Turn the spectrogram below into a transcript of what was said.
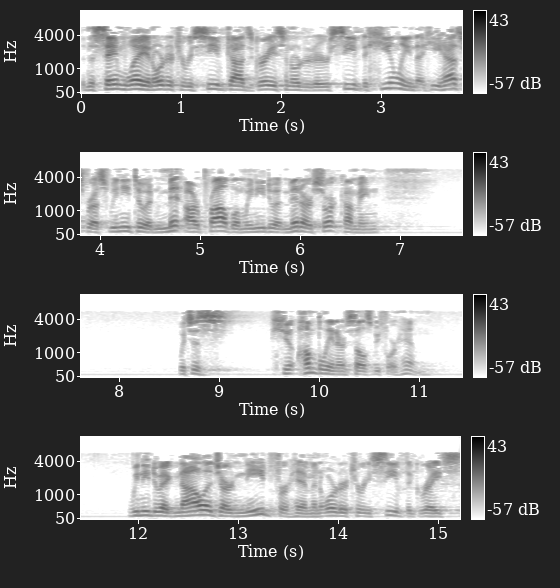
In the same way, in order to receive God's grace, in order to receive the healing that He has for us, we need to admit our problem. We need to admit our shortcoming, which is humbling ourselves before Him. We need to acknowledge our need for Him in order to receive the grace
